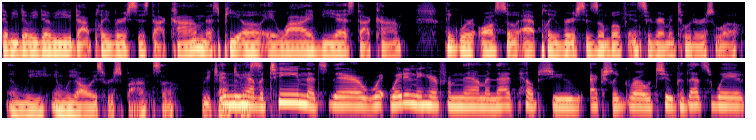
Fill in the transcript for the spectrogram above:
www.playversus.com. That's P O A Y V S.com. I think we're also at Play Versus on both Instagram and Twitter as well. And we and we always respond. So reach out And you us. have a team that's there wa- waiting to hear from them, and that helps you actually grow too, because that's a way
